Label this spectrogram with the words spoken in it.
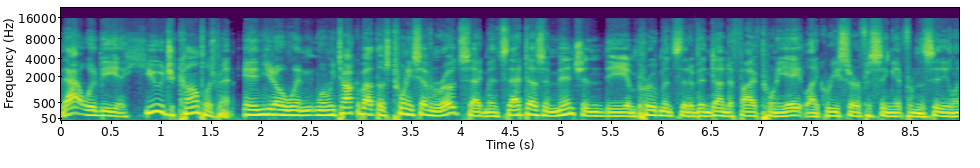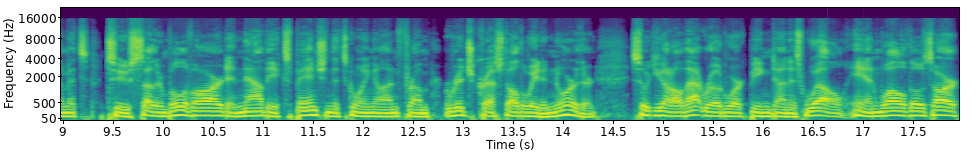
that would be a huge accomplishment. And you know, when when we talk about those 27 road segments, that doesn't mention the improvements that have been done to 528, like resurfacing it from the city limits to Southern Boulevard, and now the expansion that's going on from Ridgecrest all the way to Northern. So you got all that road work being done as well. And while those are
